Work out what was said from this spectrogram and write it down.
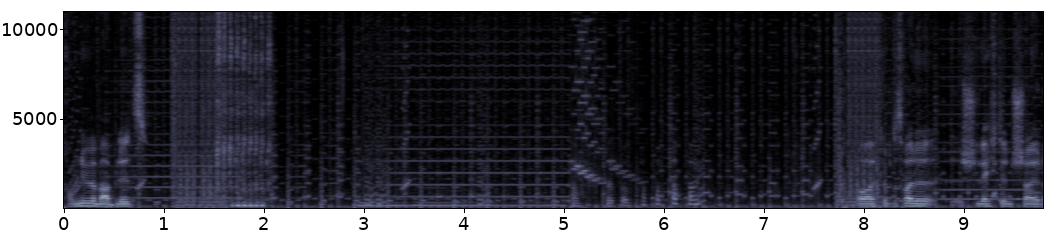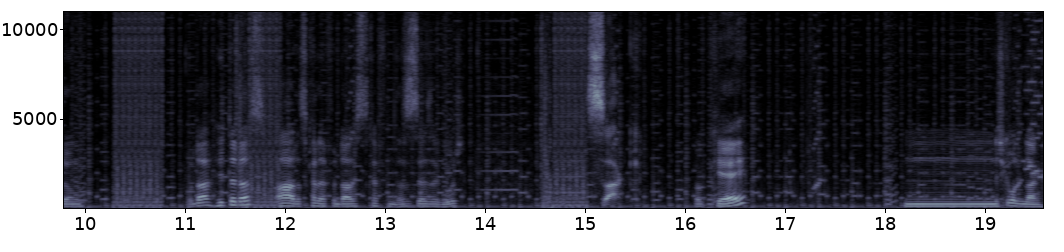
Komm, nehmen wir mal Blitz. Oh, ich glaube, das war eine schlechte Entscheidung. Oder? Hit er das? Ah, das kann er von da treffen. Das ist sehr, sehr gut. Zack. Okay. Hm, nicht unten lang.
